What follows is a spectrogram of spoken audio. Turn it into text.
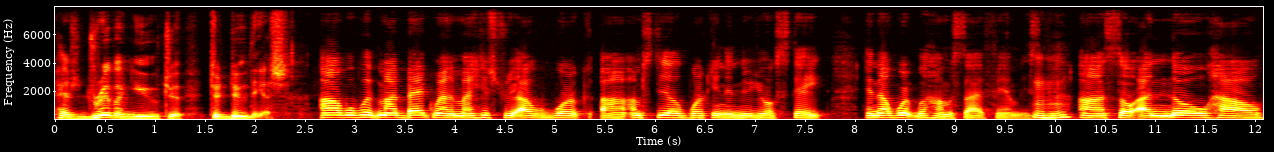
has driven you to, to do this? Uh, well, with my background and my history, I work, uh, I'm still working in New York State, and I work with homicide families. Mm -hmm. uh, so I know how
